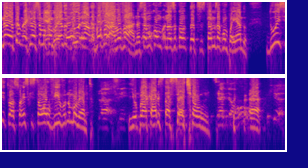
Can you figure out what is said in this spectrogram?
Não, tô- é que nós estamos É acompanhando duas. contra, Não, vou falar, vou falar. Nós estamos, com- nós nós estamos acompanhando duas situações que estão ao vivo no momento. Ah, sim. E o placar está 7 a 1. 7x1? É. Por quê?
